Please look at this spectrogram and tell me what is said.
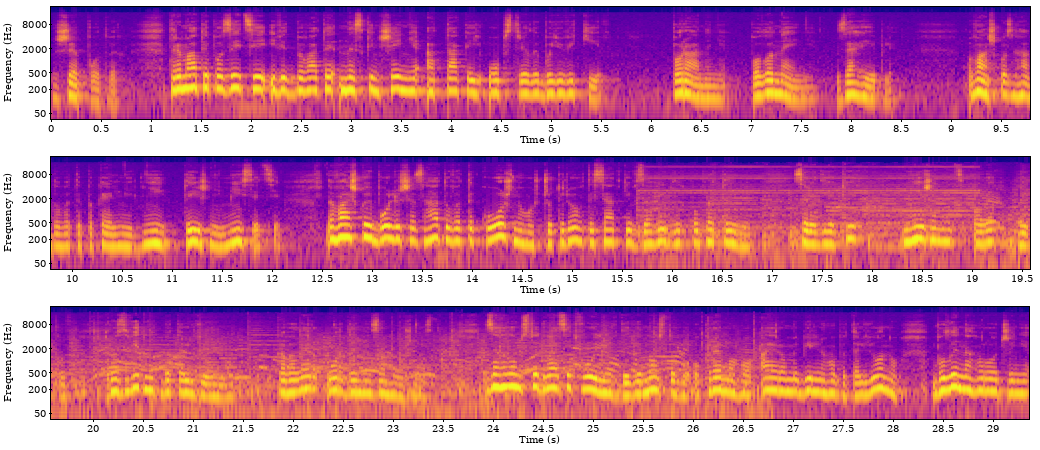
вже подвиг. Тримати позиції і відбивати нескінченні атаки й обстріли бойовиків. Поранені, полонені, загиблі. Важко згадувати пекельні дні, тижні, місяці. Важко і болюче згадувати кожного з чотирьох десятків загиблих побратимів, серед яких ніженець Олег Биков, розвідник батальйону, кавалер ордена за мужність. Загалом 120 воїнів 90-го окремого аеромобільного батальйону були нагороджені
